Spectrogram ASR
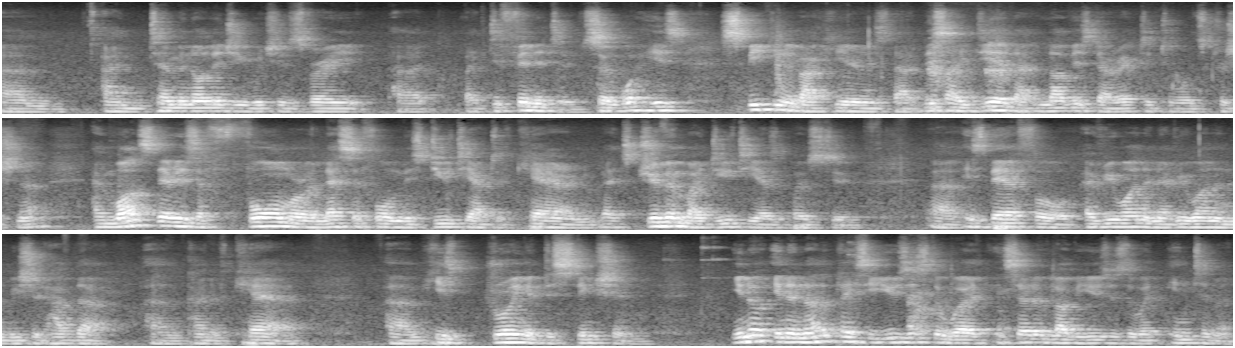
um, and terminology which is very uh, like definitive. So what he's speaking about here is that this idea that love is directed towards Krishna, and whilst there is a form or a lesser form, this duty out of care and that's driven by duty as opposed to, uh, is there for everyone and everyone, and we should have that um, kind of care. Um, he's drawing a distinction you know, in another place he uses the word, instead of love, he uses the word intimate.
